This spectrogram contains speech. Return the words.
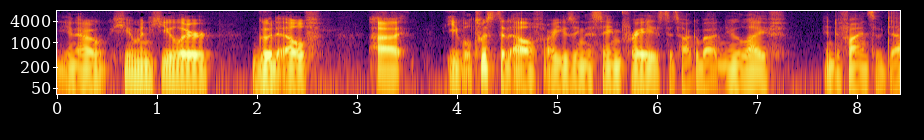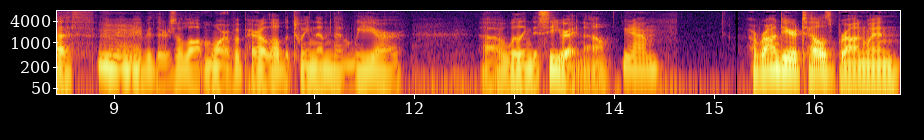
you know, human healer, good elf, uh, evil twisted elf are using the same phrase to talk about new life in defiance of death. I mean, Hmm. maybe there's a lot more of a parallel between them than we are uh, willing to see right now. Yeah. Arondir tells Bronwyn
